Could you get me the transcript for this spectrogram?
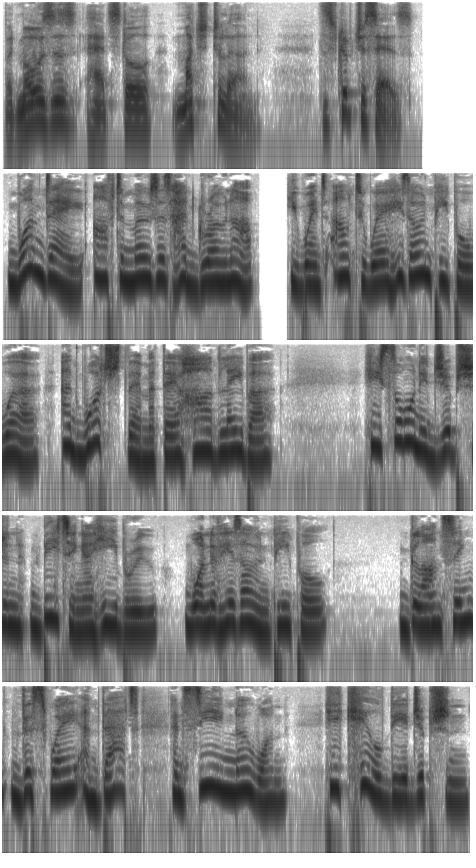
But Moses had still much to learn. The scripture says, One day after Moses had grown up, he went out to where his own people were and watched them at their hard labor. He saw an Egyptian beating a Hebrew, one of his own people. Glancing this way and that and seeing no one, he killed the Egyptian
